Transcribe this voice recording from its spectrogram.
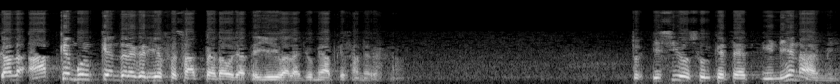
कल आपके मुल्क के अंदर अगर ये फसाद पैदा हो जाता, यही वाला जो मैं आपके सामने रख रहा हूँ तो इसी उसूल के तहत इंडियन आर्मी,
